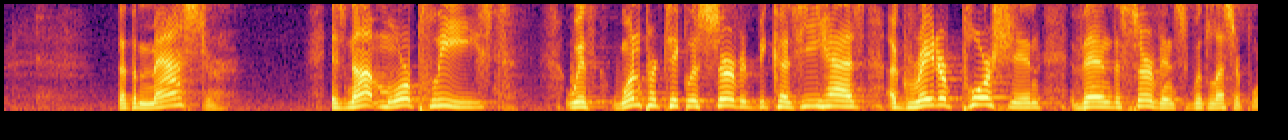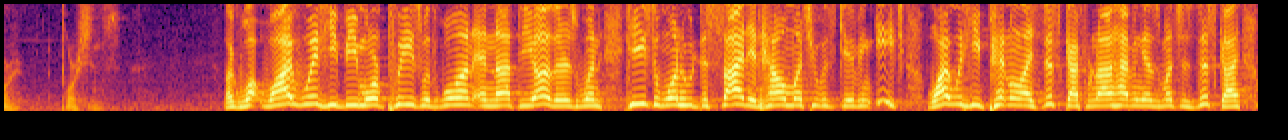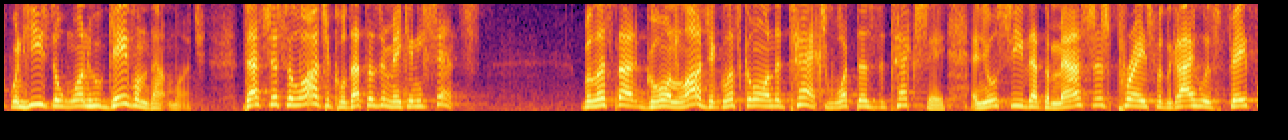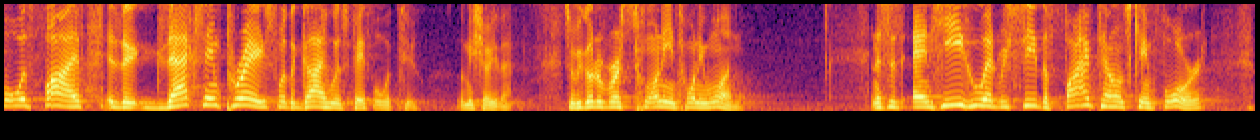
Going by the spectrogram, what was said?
that the master is not more pleased with one particular servant because he has a greater portion than the servants with lesser por- portions. Like, wh- why would he be more pleased with one and not the others when he's the one who decided how much he was giving each? Why would he penalize this guy for not having as much as this guy when he's the one who gave him that much? That's just illogical. That doesn't make any sense. But let's not go on logic, let's go on the text. What does the text say? And you'll see that the master's praise for the guy who is faithful with five is the exact same praise for the guy who is faithful with two. Let me show you that. So we go to verse 20 and 21. And it says, And he who had received the five talents came forward,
